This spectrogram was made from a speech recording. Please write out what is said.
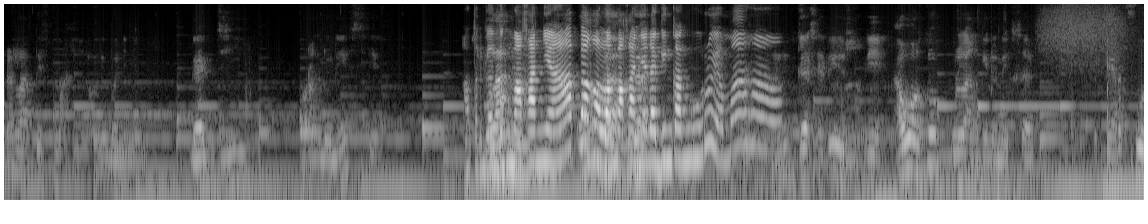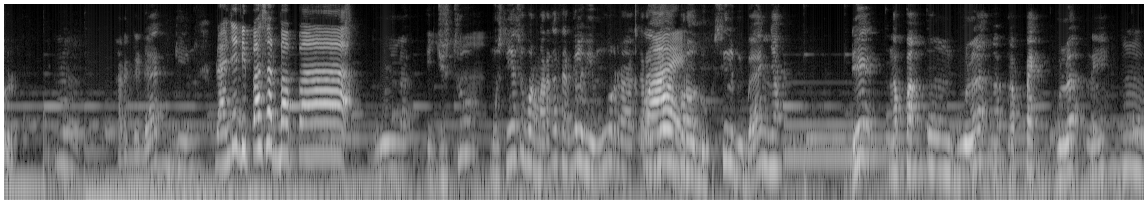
relatif mahal gaji orang Indonesia Ah, tergantung Lah. makannya apa. Oh, Kalau makannya enggak. daging kanguru ya mahal. enggak serius nih awal tuh pulang ke Indonesia ke Carrefour Hmm. harga daging Belanja di pasar bapak. gula ya justru mestinya supermarket harga lebih murah karena Why? dia produksi lebih banyak dia ngepakung gula nge- ngepack gula nih Hmm.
